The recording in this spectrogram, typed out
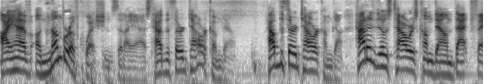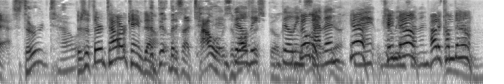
I have a number of questions that I asked. How'd the third tower come down? How'd the third tower come down? How did those towers come down that fast? Third tower. There's a third tower came The down. bu- but it's not a tower. It was an Building- office building. building Building. seven. yeah, right? came Building down. seven. How'd it come down?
